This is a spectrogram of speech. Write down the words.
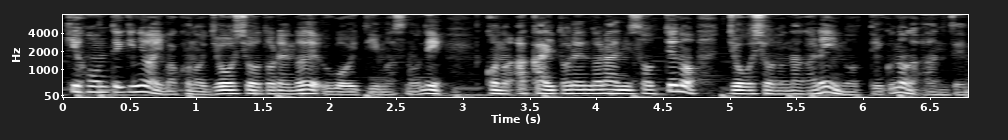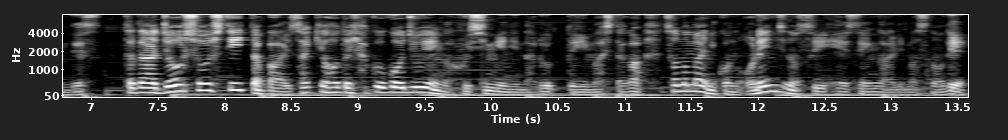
基本的には今この上昇トレンドで動いていますので、この赤いトレンドラインに沿っての上昇の流れに乗っていくのが安全です。ただ、上昇していった場合、先ほど150円が節目になると言いましたが、その前にこのオレンジの水平線がありますので、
